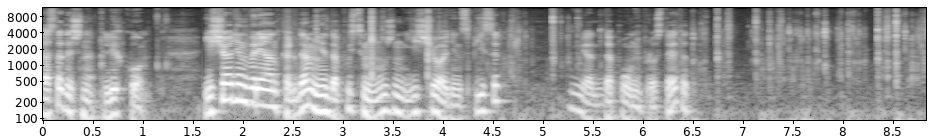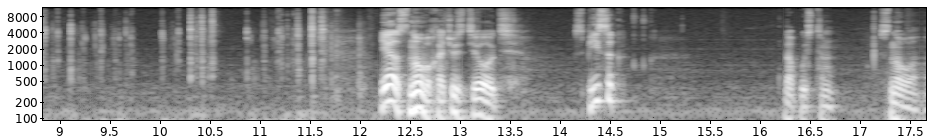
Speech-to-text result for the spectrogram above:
Достаточно легко. Еще один вариант, когда мне, допустим, нужен еще один список. Я дополню просто этот. Я снова хочу сделать список. Допустим, снова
